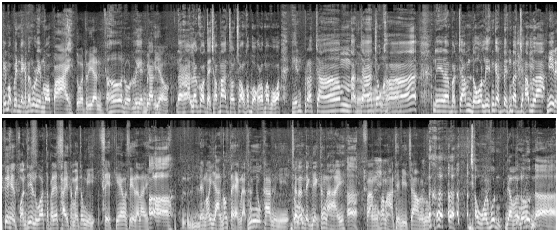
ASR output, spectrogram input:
เห็นบอกเป็นเด็กนักเรียนมปลายๆโดดเรียนเออโดดเรียนกันไปเที่ยวนะฮะแล้วก็แต่ชาวบ้านชาวช่องเขาบอกเรามาบอกว่า เห็นประจำอาจารย์เจ้าขานี่นะประจำโดดเรียนกันเป็นประจำละนี่แหละคือเหตุผลที่รู้ว่าประเทศไทยทำไมต้องมีเศษแก้วเศษอะไรเออเออเอออย่างน้อยยางต้องแตกแหละท่านถูกยกข้ามอย่างนี้ฉะนั้นเด็กๆ ทั้งหลาย อ่า ฟังพระมหาเทวีเจ้านะลูกเยาวรุ่นเยาวรุ่นเออ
